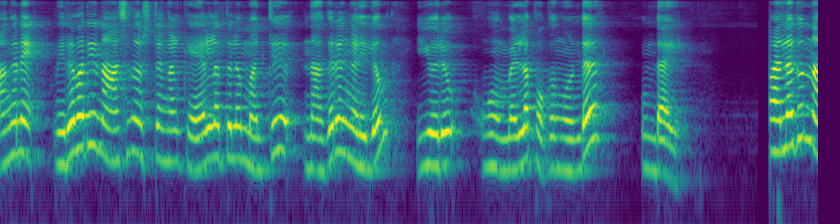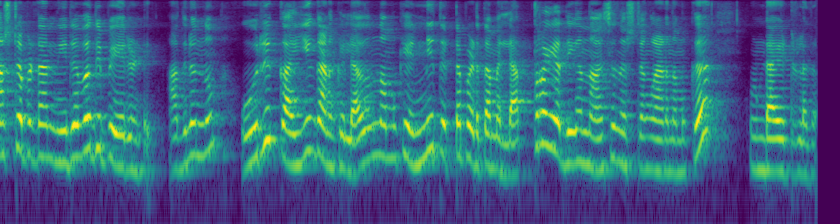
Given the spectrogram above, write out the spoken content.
അങ്ങനെ നിരവധി നാശനഷ്ടങ്ങൾ കേരളത്തിലും മറ്റ് നഗരങ്ങളിലും ഈ ഒരു വെള്ളപ്പൊക്കം കൊണ്ട് ഉണ്ടായി. പലതും നഷ്ടപ്പെട്ട നിരവധി പേരുണ്ട്. അതിനൊന്നും ഒരു കയ്യും കണക്കില്ല. അതൊന്നും നമുക്ക് എണ്ണി തിട്ടപ്പെടുത്താൻ പറ്റില്ല അത്രയധികം നാശനഷ്ടങ്ങളാണ് നമുക്ക് ഉണ്ടായിട്ടുള്ളത്.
